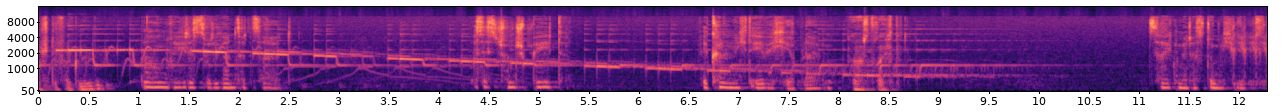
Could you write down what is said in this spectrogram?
tauschte Vergnügen. Warum redest du die ganze Zeit? Es ist schon spät. Wir können nicht ewig hier bleiben. Du hast recht. Zeig mir, dass du mich liebst.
